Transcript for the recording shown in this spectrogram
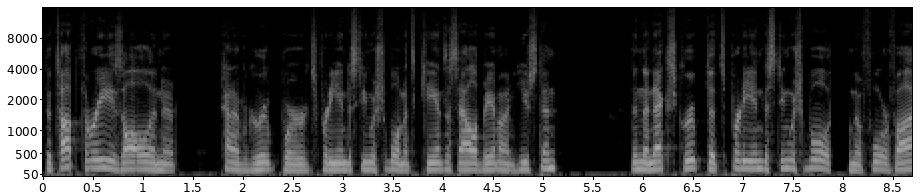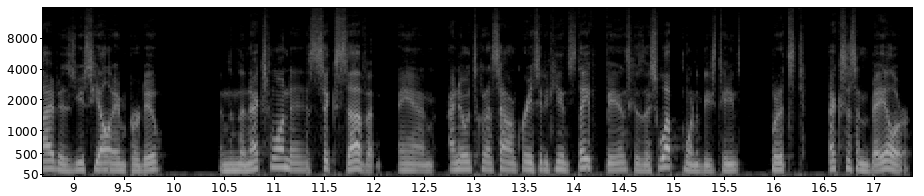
the top three is all in a kind of group where it's pretty indistinguishable, and it's Kansas, Alabama, and Houston. Then the next group that's pretty indistinguishable, in the four or five, is UCLA and Purdue. And then the next one is six seven. And I know it's going to sound crazy to Kansas State fans because they swept one of these teams, but it's Texas and Baylor.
